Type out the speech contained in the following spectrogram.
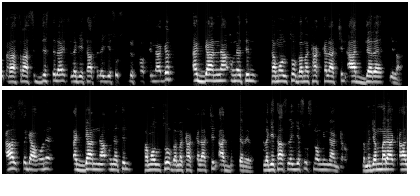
ቁጥር 16 ላይ ስለ ጌታ ስለ ኢየሱስ ክርስቶስ ሲናገር ጸጋና እውነትን ተሞልቶ በመካከላችን አደረ ይላል። ቃል ስጋ ሆነ ጸጋና እውነትን ተሞልቶ በመካከላችን አደረ ስለ ጌታ ስለ ኢየሱስ ነው የሚናገረው። በመጀመሪያ ቃል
